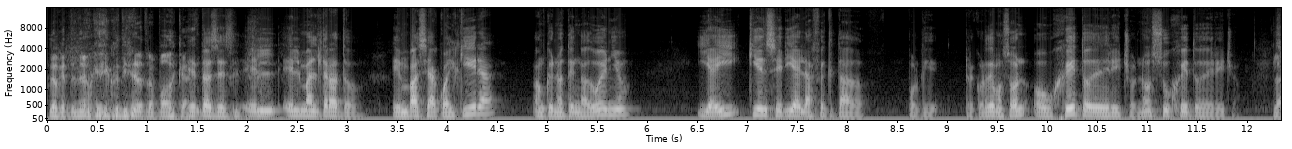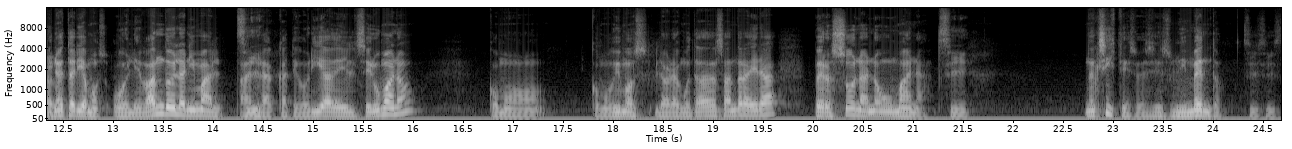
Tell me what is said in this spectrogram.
lo que tendremos que discutir en otro podcast. Entonces, el, el maltrato en base a cualquiera, aunque no tenga dueño, y ahí, ¿quién sería el afectado? Porque, recordemos, son objeto de derecho, no sujeto de derecho. Claro. Si no, estaríamos o elevando el animal a la categoría del ser humano, como, como vimos la orangutana Sandra, era persona no humana. Sí, No existe eso, es, es un invento. sí, sí. sí.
